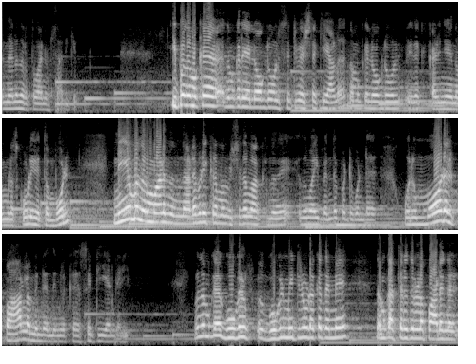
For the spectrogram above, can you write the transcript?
നിലനിർത്തുവാനും സാധിക്കും. ഇപ്പോൾ നമുക്ക് നമുക്കറിയാം ലോക്ക്ഡൗൺ സിറ്റുവേഷൻ ഒക്കെയാണ്. നമുക്ക് ലോക്ക്ഡൗൺ ഇതൊക്കെ കഴിഞ്ഞ് നമ്മൾ സ്കൂളിൽ എത്തുമ്പോൾ നിയമനിർമ്മാണ നടപടിക്രമം വിശദമാക്കുന്നത് ഇതുമായി ബന്ധപ്പെട്ടുകൊണ്ട് ഒരു മോഡൽ പാർലമെന്റ് നിങ്ങൾക്ക് സെറ്റ് ചെയ്യാൻ കഴിയും. ഇപ്പൊ നമുക്ക് ഗൂഗിൾ ഗൂഗിൾ മീറ്റിലൂടെ ഒക്കെ തന്നെ നമുക്ക് അത്തരത്തിലുള്ള പാഠങ്ങൾ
